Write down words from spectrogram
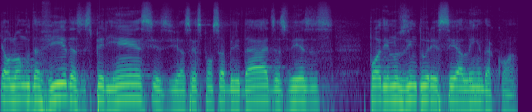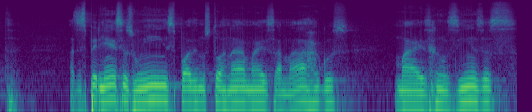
e ao longo da vida, as experiências e as responsabilidades, às vezes, podem nos endurecer além da conta. As experiências ruins podem nos tornar mais amargos, mais ranzinzas,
